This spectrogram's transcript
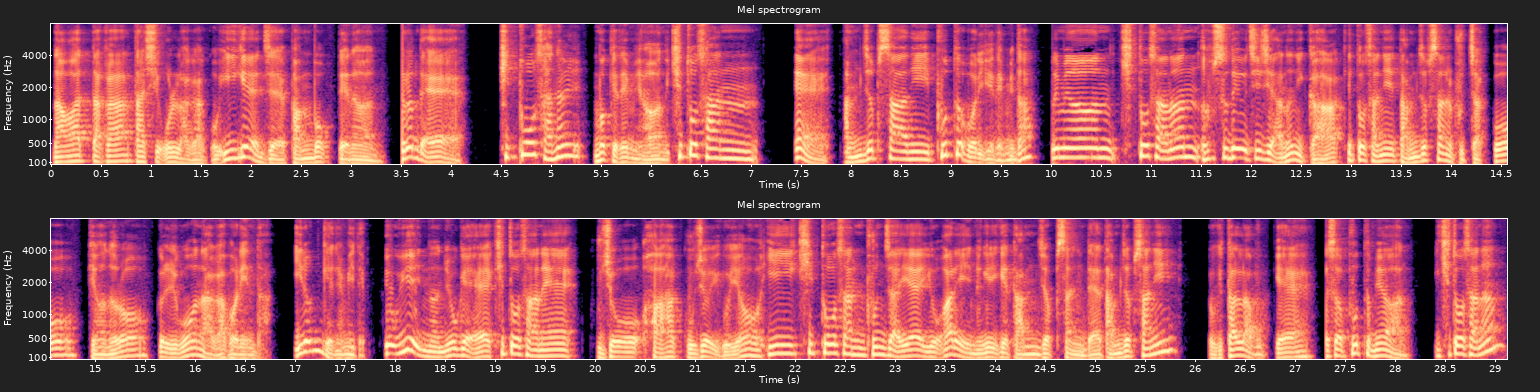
나왔다가 다시 올라가고 이게 이제 반복되는 그런데 키토산을 먹게 되면 키토산에 담즙산이 붙어버리게 됩니다. 그러면 키토산은 흡수되어지지 않으니까 키토산이 담즙산을 붙잡고 변으로 끌고 나가버린다. 이런 개념이 됩니다. 요 위에 있는 요게 키토산의 구조, 화학 구조이고요. 이 키토산 분자의 요 아래에 있는 게 이게 담접산인데, 담접산이 여기 달라붙게 해서 붙으면 이 키토산은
